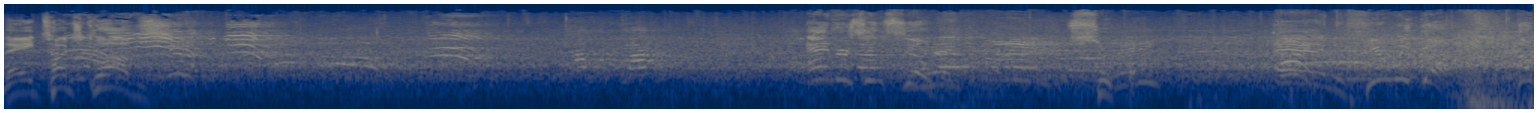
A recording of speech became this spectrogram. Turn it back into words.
They touch gloves. Anderson Silva. Super. And here we go. The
